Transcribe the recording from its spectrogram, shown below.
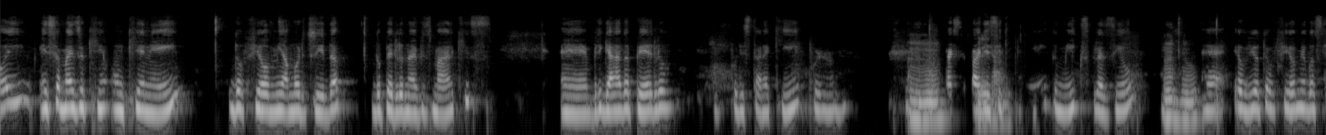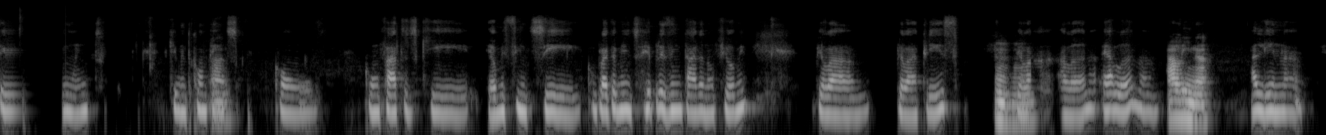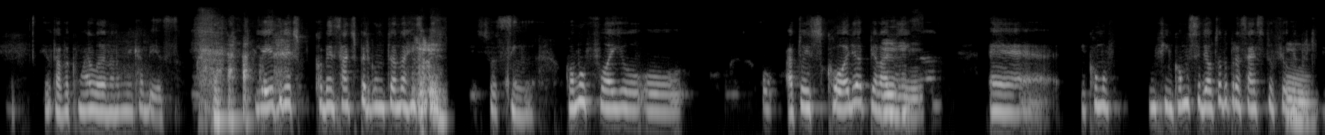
Oi, esse é mais um Q&A do filme A Mordida, do Pedro Neves Marques. É, obrigada, Pedro, por estar aqui, por Uhum, participar desse obrigado. Q&A do Mix Brasil. Uhum. É, eu vi o teu filme, eu gostei muito. Fiquei muito contente com, com o fato de que eu me senti completamente representada no filme pela, pela atriz, Uhum. pela Alana. É Alana? Alina. Alina. Eu estava com Alana na minha cabeça. E aí eu queria te- começar te perguntando a respeito disso, assim, como foi o, o- o- a tua escolha pela Alina Uhum. é, e como, enfim, como se deu todo o processo do filme, Hum. porque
